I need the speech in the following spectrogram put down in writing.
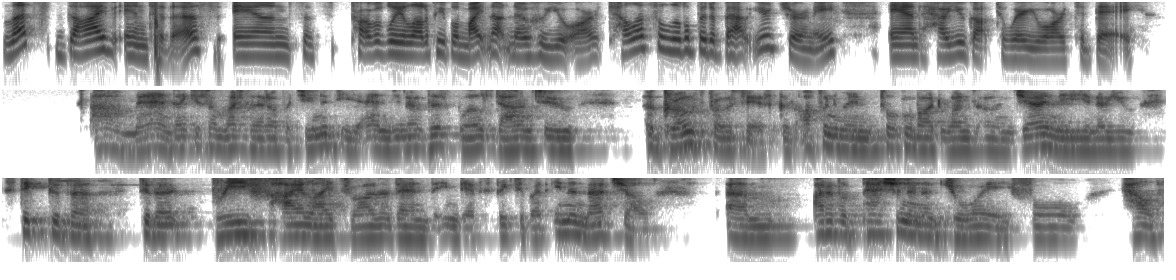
let's dive into this. And since probably a lot of people might not know who you are, tell us a little bit about your journey and how you got to where you are today. Oh man, thank you so much for that opportunity. And you know, this boils down to a growth process because often when talking about one's own journey you know you stick to the to the brief highlights rather than the in-depth picture. But in a nutshell um, out of a passion and a joy for health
